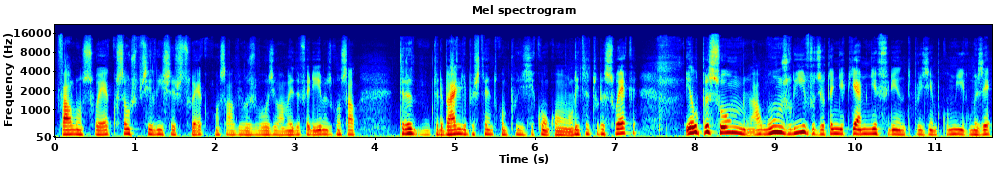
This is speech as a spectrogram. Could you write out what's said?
falam sueco, são especialistas de sueco, Gonçalo Vilas Boas e o Almeida Faria, mas Gonçalo tra trabalha bastante com poesia, com, com literatura sueca. Ele passou-me alguns livros, eu tenho aqui à minha frente, por exemplo, comigo, mas é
